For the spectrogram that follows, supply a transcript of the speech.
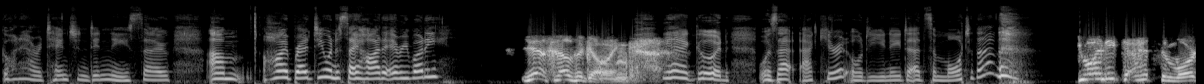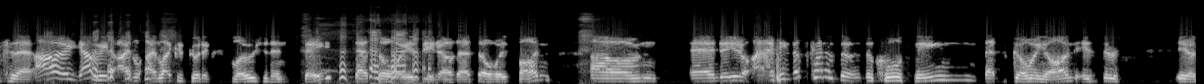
got our attention, didn't he? So, um, hi, Brad. Do you want to say hi to everybody? Yes, how's it going? Yeah, good. Was that accurate, or do you need to add some more to that? Do I need to add some more to that? I, I mean, I, I like a good explosion in space. That's always, you know, that's always fun. Um, and you know, I think that's kind of the the cool thing that's going on is there's you know,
